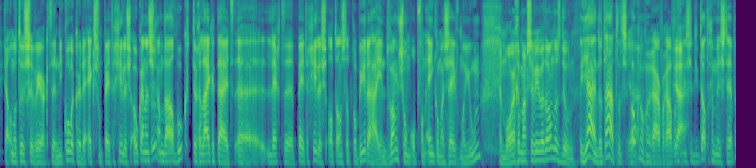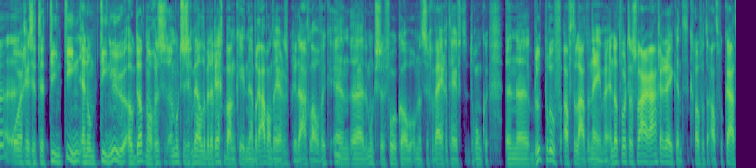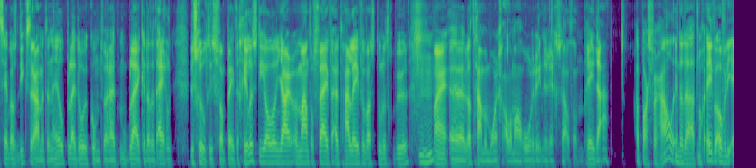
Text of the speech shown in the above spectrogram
Ja, ondertussen werkt eh, Nicoleke, de ex van Peter Gillis, ook aan een schandaalboek. Tegelijkertijd eh, legt eh, Peter Gillis, althans dat probeerde hij, een dwangsom op van 1,7 miljoen. En morgen mag ze weer wat anders doen. Ja, inderdaad. Dat is Ja. ook nog een raar verhaal voor de mensen die dat gemist hebben. Eh, Morgen is het eh, 10-10 en om 10 uur, ook dat nog eens, eh, moet ze zich melden bij de rechtbank in eh, Brabant ergens, Breda geloof ik. En eh dan moet ze voorkomen omdat ze geweigerd heeft dronken een eh, bloedproef af te laten nemen. En dat wordt er zwaar aangerekend. Ik geloof dat de advocaat Sebas Dijkstra met een heel pleidooi komt waaruit moet blijken dat het eigenlijk de schuld is van Peter Gillis, die al een jaar, een maand of vijf uit haar leven was toen het gebeurde. Maar eh, dat gaan we morgen allemaal horen in de rechtszaal van Breda. Apart verhaal, inderdaad. Nog even over die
